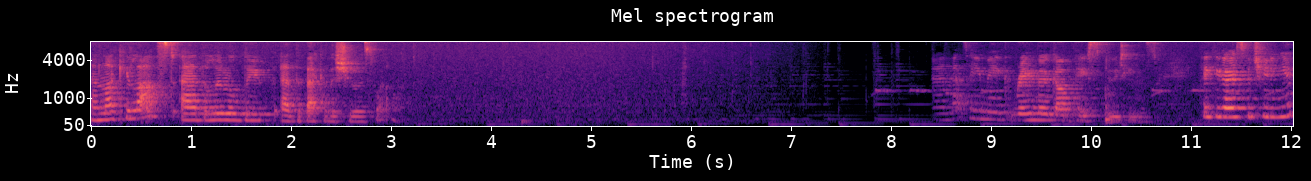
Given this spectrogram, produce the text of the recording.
And lucky last, add the little loop at the back of the shoe as well. And that's how you make rainbow gum paste booties. Thank you guys for tuning in.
